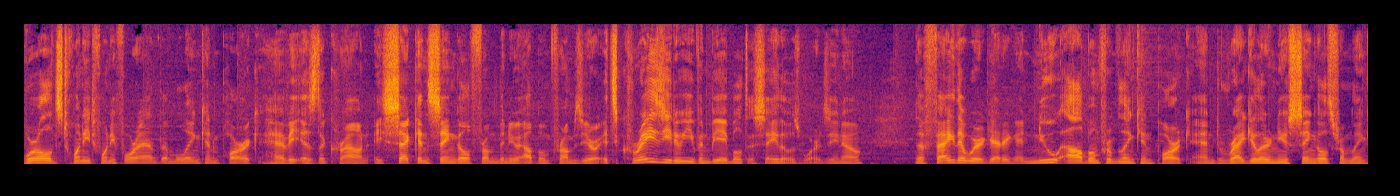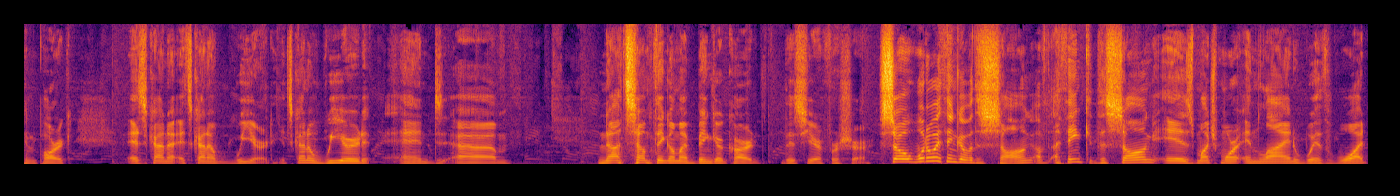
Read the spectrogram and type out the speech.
Worlds 2024 anthem Linkin Park Heavy is the Crown, a second single from the new album From Zero. It's crazy to even be able to say those words, you know? The fact that we're getting a new album from Linkin Park and regular new singles from Linkin Park is kind of it's kind of weird. It's kind of weird and um not something on my bingo card this year for sure. So, what do I think of the song? I think the song is much more in line with what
